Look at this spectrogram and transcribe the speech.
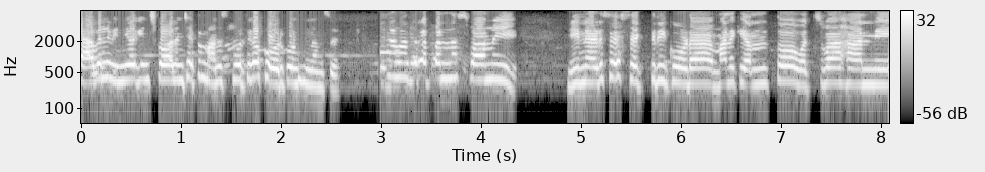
సేవలను వినియోగించుకోవాలని చెప్పి మనస్ఫూర్తిగా కోరుకుంటున్నాం సార్. స్వామి ఈ నడిసే శక్తిని కూడా మనకి ఎంతో ఉత్సాహాన్ని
